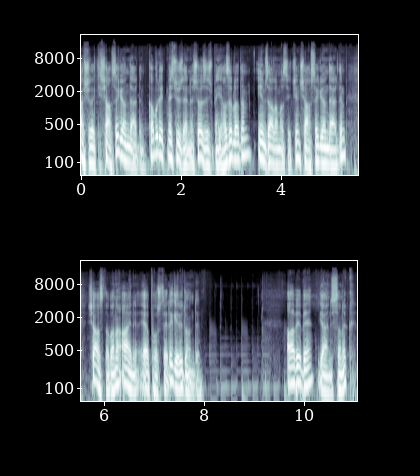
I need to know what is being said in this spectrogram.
karşıdaki şahsa gönderdim. Kabul etmesi üzerine sözleşmeyi hazırladım. İmzalaması için şahsa gönderdim. Şahıs da bana aynı e-postayla geri döndü. ABB yani sanık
